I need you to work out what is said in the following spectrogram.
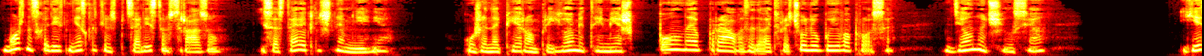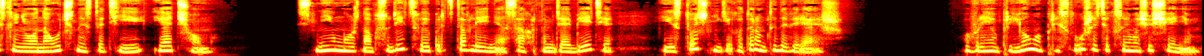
Можно сходить к нескольким специалистам сразу и составить личное мнение. Уже на первом приеме ты имеешь полное право задавать врачу любые вопросы. Где он учился? Есть ли у него научные статьи и о чем? С ним можно обсудить свои представления о сахарном диабете и источники, которым ты доверяешь. Во время приема прислушайся к своим ощущениям.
